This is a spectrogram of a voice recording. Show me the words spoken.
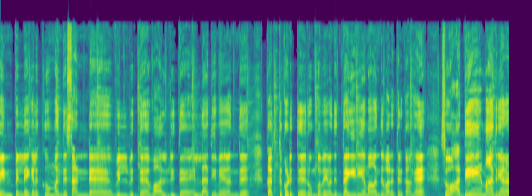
பெண் பிள்ளைகளுக்கும் வந்து சண்டை வில் வித்தை வால் வித்த எல்லாத்தையுமே வந்து கற்றுக் கொடுத்து ரொம்பவே வந்து தைரியமாக வந்து வளர்த்துருக்காங்க. ஸோ அதே மாதிரியான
